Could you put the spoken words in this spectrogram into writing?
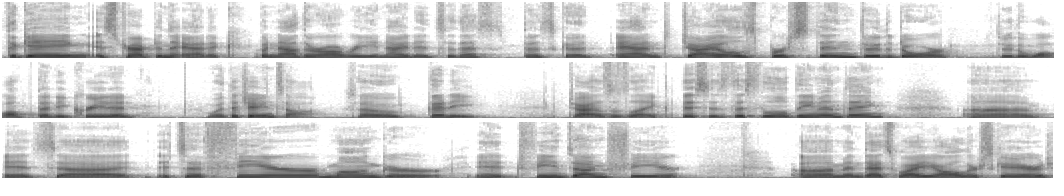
The gang is trapped in the attic, but now they're all reunited, so that's that's good. And Giles bursts in through the door, through the wall that he created with a chainsaw. So goody. Giles is like, this is this little demon thing. Um, it's uh, it's a fear monger. It feeds on fear, um, and that's why y'all are scared.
